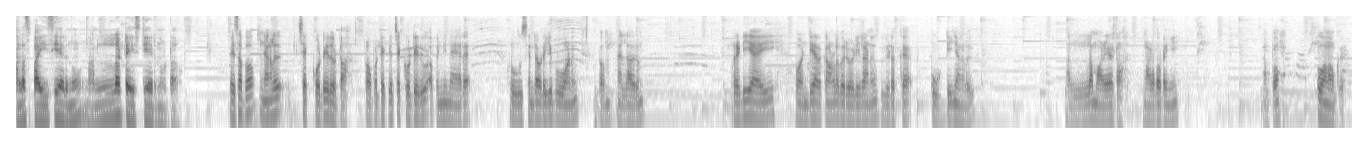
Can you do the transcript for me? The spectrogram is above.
നല്ല സ്പൈസി ആയിരുന്നു. നല്ല ടേസ്റ്റി ആയിരുന്നു കേട്ടോ ഗൈസ് അപ്പോൾ ഞങ്ങൾ ചെക്കൗട്ട് ചെയ്തു കേട്ടോ പ്രോപ്പർട്ടിയൊക്കെ ചെക്കൗട്ട് ചെയ്തു. അപ്പം ഇനി നേരെ ക്രൂസിന്റെ അവിടേക്ക് പോവാണ്. അപ്പം എല്ലാവരും റെഡിയായി വണ്ടി ഇറക്കാനുള്ള പരിപാടിയിലാണ്. വീടൊക്കെ പൂട്ടി ഞങ്ങൾ നല്ല മഴ കേട്ടോ മഴ തുടങ്ങി. അപ്പം പോവാം നമുക്ക്.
